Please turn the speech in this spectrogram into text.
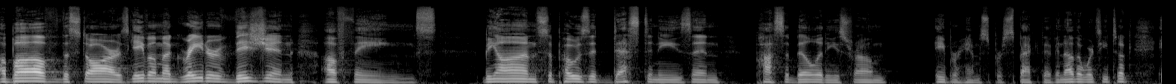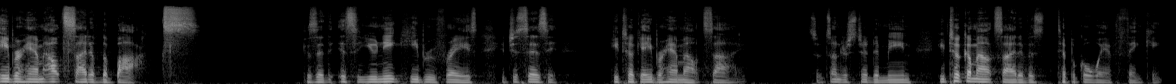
above the stars, gave him a greater vision of things beyond supposed destinies and possibilities from Abraham's perspective. In other words, he took Abraham outside of the box. Because it's a unique Hebrew phrase. It just says he took Abraham outside. So it's understood to mean he took him outside of his typical way of thinking.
